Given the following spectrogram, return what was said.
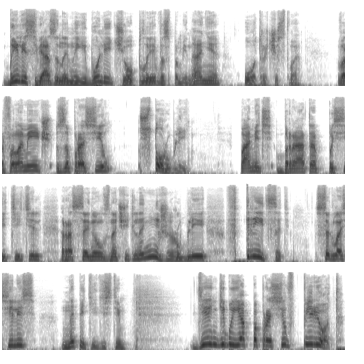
были связаны наиболее теплые воспоминания отрочества. Варфоломеич запросил 100 рублей. Память брата-посетитель расценивал значительно ниже, рублей в 30. Согласились на 50. «Деньги бы я попросил вперед»,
